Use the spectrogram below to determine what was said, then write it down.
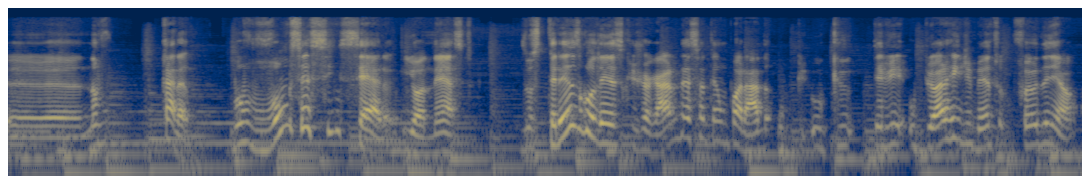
Ah, não, cara, vamos ser sinceros e honestos. Dos três goleiros que jogaram nessa temporada, o, o que teve o pior rendimento foi o Daniel.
